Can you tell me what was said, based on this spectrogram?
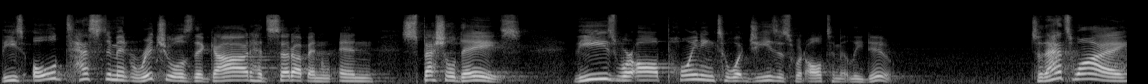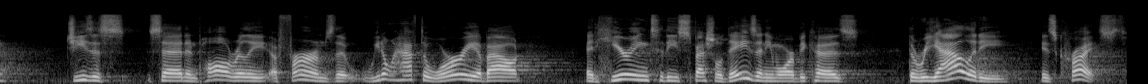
these Old Testament rituals that God had set up and, and special days, these were all pointing to what Jesus would ultimately do. So that's why Jesus said, and Paul really affirms, that we don't have to worry about adhering to these special days anymore because the reality is Christ.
